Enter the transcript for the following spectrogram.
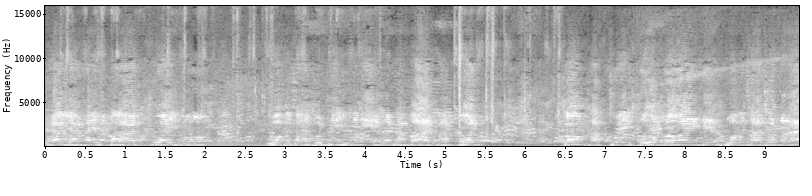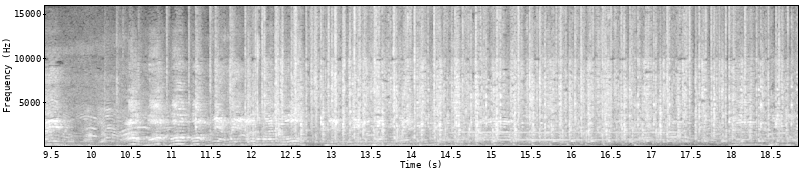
แล้วอยากให้รัฐบาลช่วยมองหัวประชาชนที่อยู่ที่นี่และทางบ้านบางคน กองทัพช่วยซูมหน่อยเห็นหัวประชาชนไหมเอ้าเคาะเคาะเคาะเนี่ยให้รัฐบาลดูเห็นเห็นประชาชนไหมประยุทธ์จันทร์โอชาอย่างที่บอก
